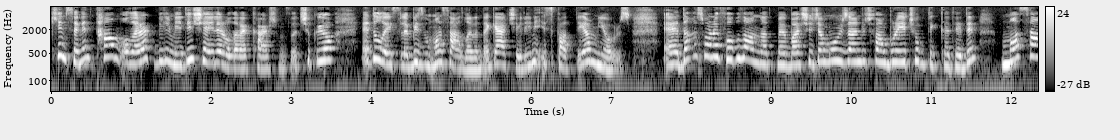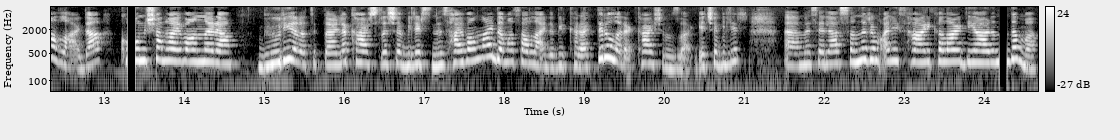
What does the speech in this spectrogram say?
kimsenin tam olarak bilmediği şeyler olarak karşımıza çıkıyor. E dolayısıyla biz bu masalların da gerçeğini ispatlayamıyoruz. E daha sonra fabula anlatmaya başlayacağım. O yüzden lütfen buraya çok dikkat edin. Masallarda konuşan hayvanlara, büyülü yaratıklarla karşılaşabilirsiniz. Hayvanlar da masallarda bir karakter olarak karşımıza geçebilir. Ee, mesela sanırım Alice Harikalar Diyarı'nda mı?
